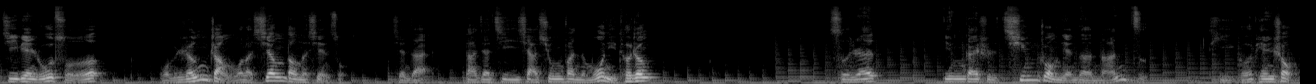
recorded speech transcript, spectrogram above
即便如此，我们仍掌握了相当的线索。现在大家记一下凶犯的模拟特征。此人。”应该是青壮年的男子，体格偏瘦，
